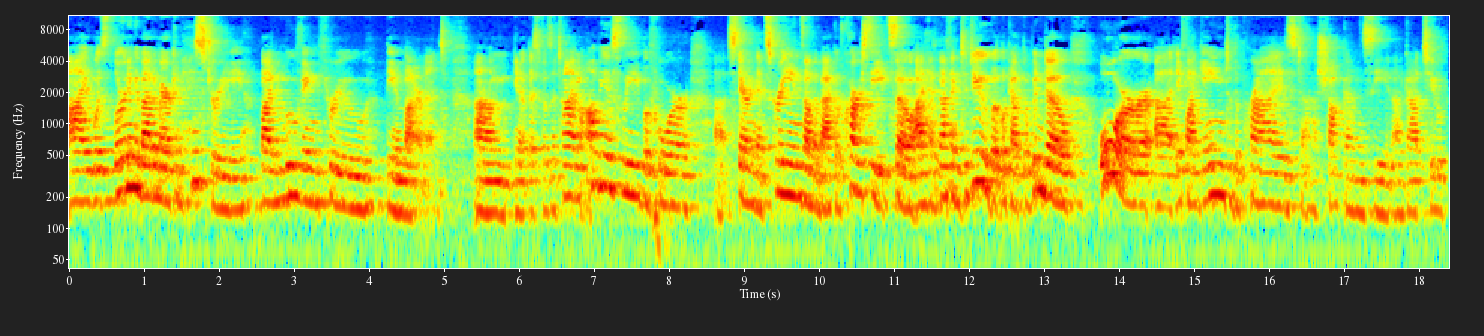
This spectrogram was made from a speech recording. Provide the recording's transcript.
I was learning about American history by moving through the environment. Um, you know, this was a time obviously before uh, staring at screens on the back of car seats, so I had nothing to do but look out the window. Or uh, if I gained the prized uh, shotgun seat, I got to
